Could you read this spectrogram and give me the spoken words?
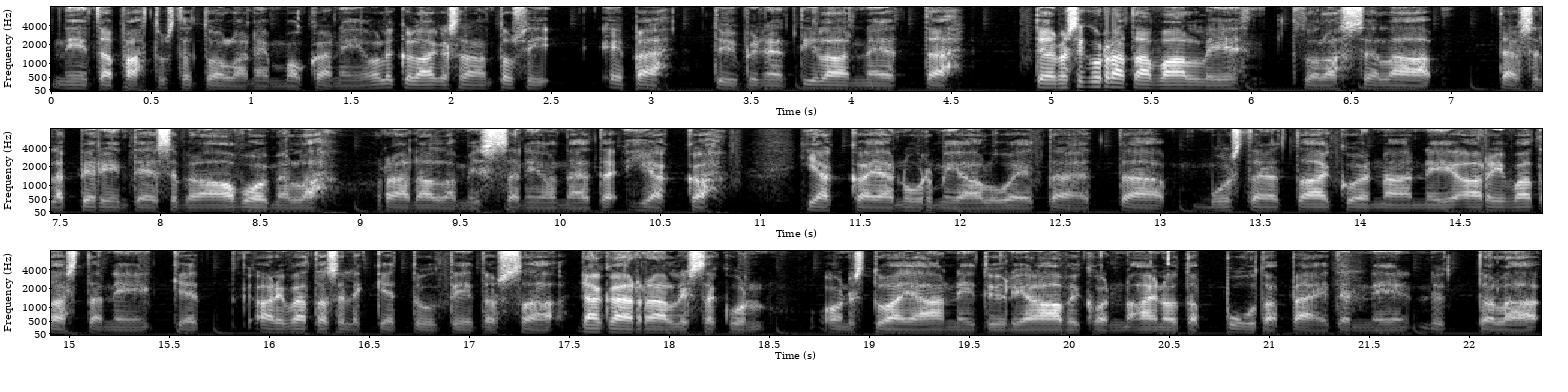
niin tapahtui sitten tuollainen moka, niin oli kyllä aika tosi epätyypinen tilanne, että törmäsi kuin ratavalliin tuollaisella täysellä perinteisellä avoimella radalla, missä niin on näitä hiekka, hiekka- ja nurmialueita. Että muistan, että aikoinaan niin Ari, Vatasta, niin ket, Ari Vataselle kettuiltiin tuossa Dakar-rallissa, kun onnistui ajaa niin tyyli aavikon ainoita puuta päiten, niin nyt tuolla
